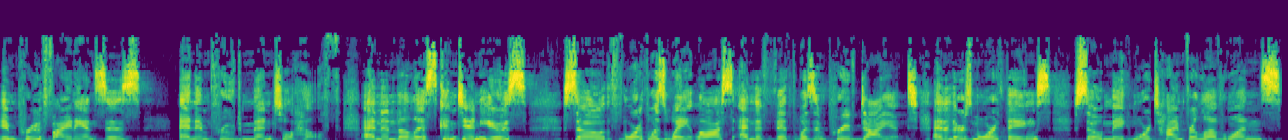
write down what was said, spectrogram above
improved finances, and improved mental health. And then the list continues. So the fourth was weight loss and the fifth was improved diet. And then there's more things. So make more time for loved ones,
